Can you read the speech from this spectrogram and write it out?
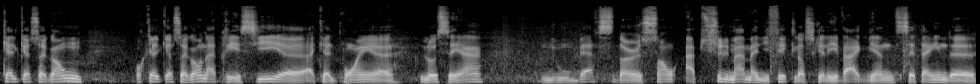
quelques secondes pour quelques secondes apprécier euh, à quel point euh, l'océan nous berce d'un son absolument magnifique lorsque les vagues viennent s'éteindre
